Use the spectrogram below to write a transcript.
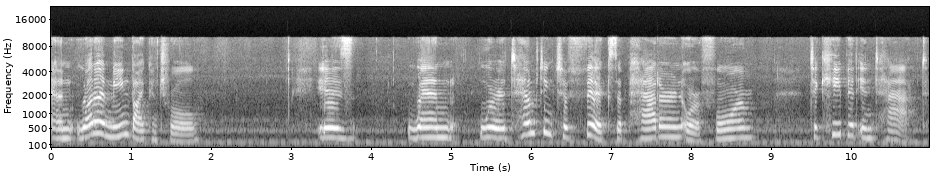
And what I mean by control is when we're attempting to fix a pattern or a form to keep it intact,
